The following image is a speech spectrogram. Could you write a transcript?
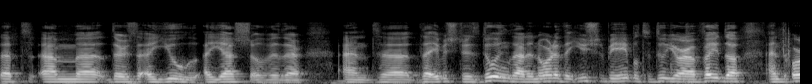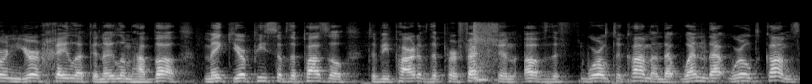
that um, uh, there's a you, a Yesh over there. And uh, the Abishter is doing that in order that you should be able to do your Aveda and earn your Chelak and Olam Haba, make your piece of the puzzle to be part of the perfection of the world to come. And that when that world comes,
